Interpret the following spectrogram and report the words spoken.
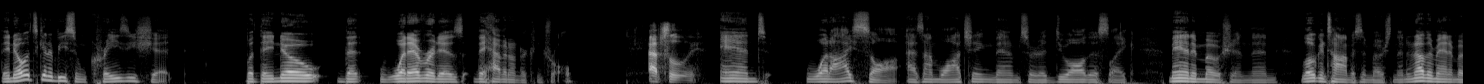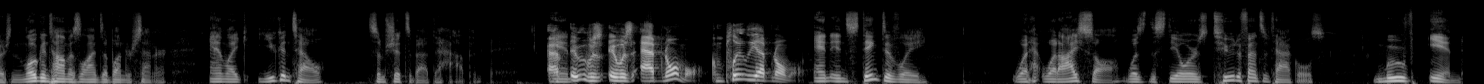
They know it's going to be some crazy shit but they know that whatever it is, they have it under control. Absolutely. And what I saw as I'm watching them sort of do all this like man in motion, then Logan Thomas in motion, then another man in motion, then Logan Thomas lines up under center. And like you can tell some shit's about to happen. And- it was it was abnormal, completely abnormal. And instinctively, what what I saw was the Steelers' two defensive tackles move in.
